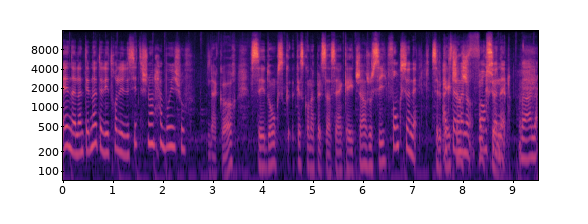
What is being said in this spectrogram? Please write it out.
ان الانترنت اللي يدخل للسيت شنو نحبوا يشوف D'accord. C'est donc, ce que- qu'est-ce qu'on appelle ça C'est un cahier de charge aussi فونكسيونيل C'est le cahier de اكثر charge منه fonctionnel. فوالا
